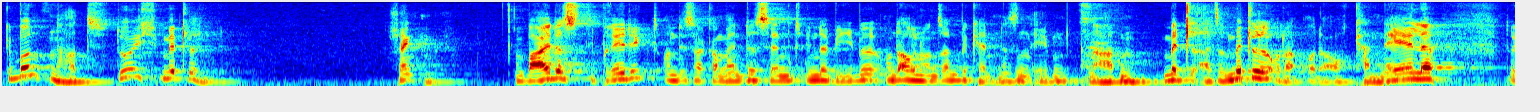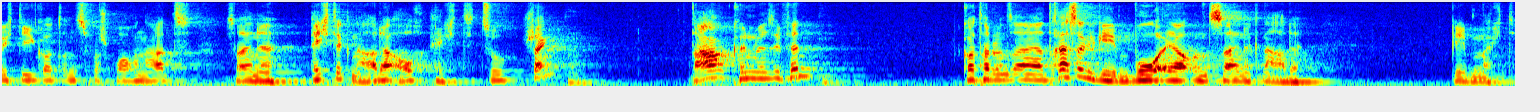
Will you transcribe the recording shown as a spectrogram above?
gebunden hat, durch Mittel. schenken will. Beides, die Predigt und die Sakramente, sind in der Bibel und auch in unseren Bekenntnissen eben Gnadenmittel, also Mittel oder, oder auch Kanäle, durch die Gott uns versprochen hat, seine echte Gnade auch echt zu schenken. Da können wir sie finden. Gott hat uns eine Adresse gegeben, wo er uns seine Gnade geben möchte.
